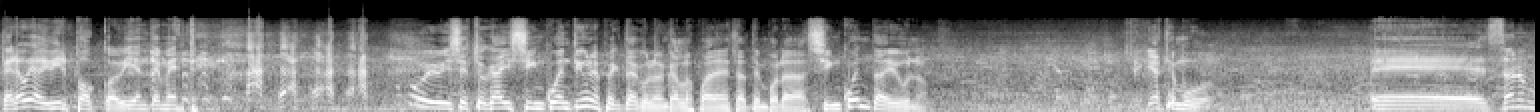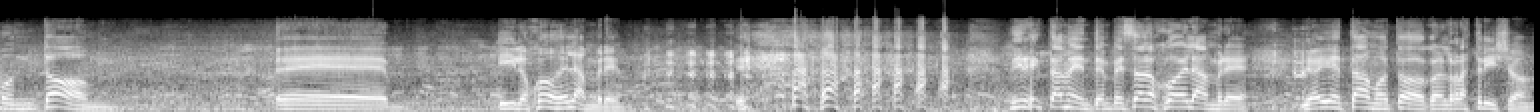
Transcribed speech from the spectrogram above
Pero voy a vivir poco, evidentemente. ¿Cómo vivís esto que hay 51 espectáculos en Carlos Paz en esta temporada? 51. Te quedaste mudo. Eh, son un montón. Eh, Y los Juegos del Hambre. Directamente, empezó los Juegos del Hambre. Y ahí estamos todos con el rastrillo.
